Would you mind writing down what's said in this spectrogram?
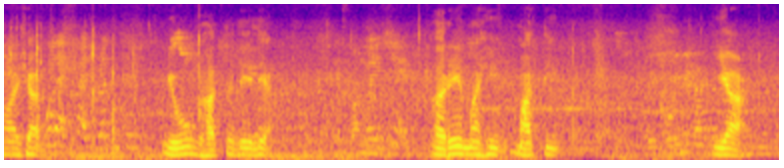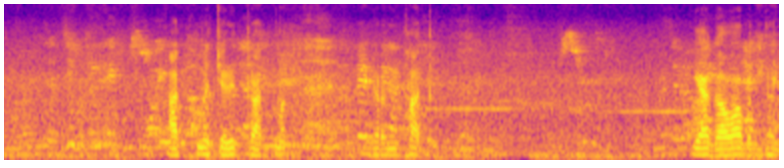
माझ्या येऊ घातलेल्या अरे माही माती या आत्मचरित्रात्मक ग्रंथात या गावाबद्दल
